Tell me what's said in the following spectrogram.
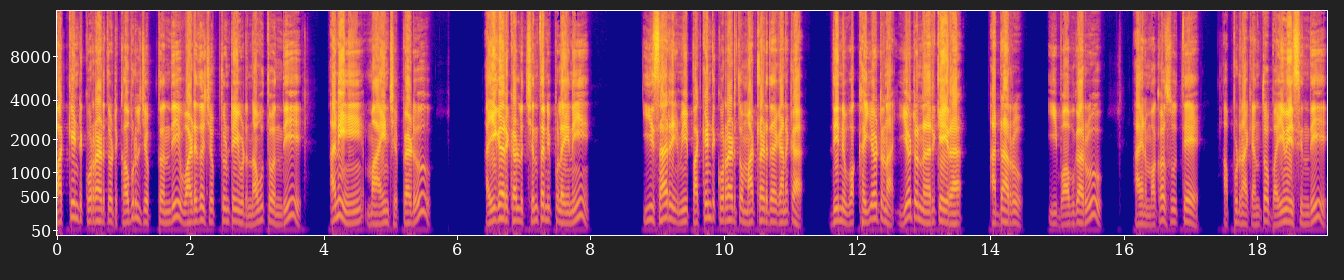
పక్కింటి కుర్రాడితోటి కబుర్లు చెప్తోంది వాడేదో చెప్తుంటే ఈవిడ నవ్వుతోంది అని మా ఆయన చెప్పాడు. అయ్యగారి కళ్ళు చింతనిప్పులైని ఈసారి మీ పక్కింటి కుర్రాడితో మాట్లాడితే గనక దీన్ని ఒక్క ఏటున ఏటున నరికేయరా అన్నారు ఈ బాబుగారు. ఆయన మొఖం చూస్తే అప్పుడు నాకెంతో భయమేసింది.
